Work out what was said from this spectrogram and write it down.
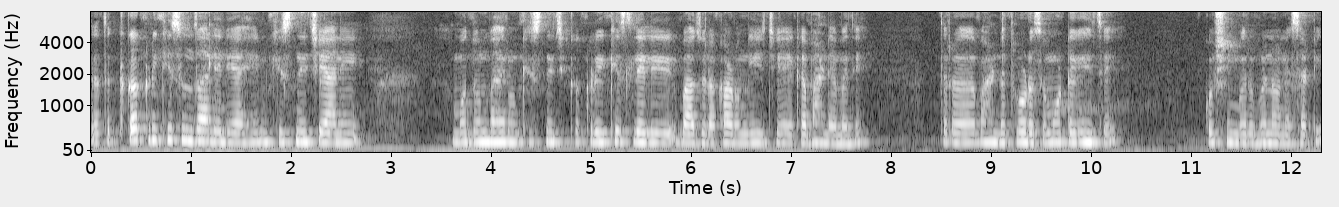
तर आता ककडी खिसून झालेली आहे. खिसणीची आणि मधून बाहेरून खिसणीची ककडी खिसलेली बाजूला काढून घ्यायची आहे एका भांड्यामध्ये. तर भांडं थोडंसं मोठं घ्यायचं आहे कोशिंबीर बनवण्यासाठी.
